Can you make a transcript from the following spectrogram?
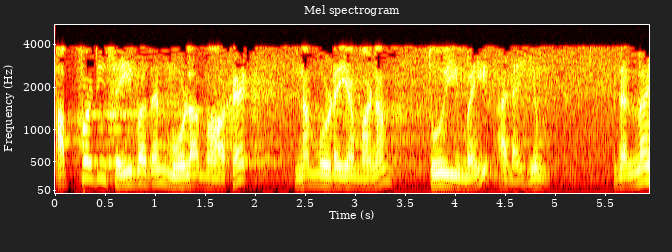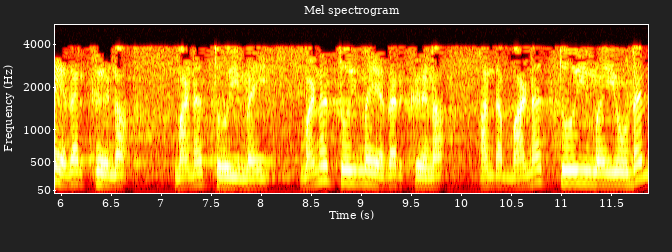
அப்படி செய்வதன் மூலமாக நம்முடைய மனம் தூய்மை அடையும். இதெல்லாம் எதற்குனா? மன தூய்மை மன தூய்மை எதற்குனா? அந்த மன தூய்மையுடன்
